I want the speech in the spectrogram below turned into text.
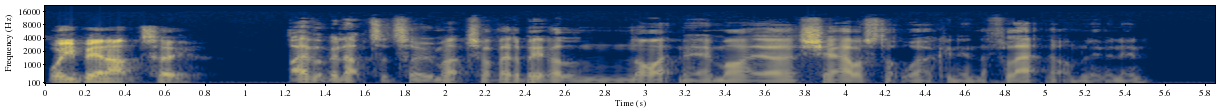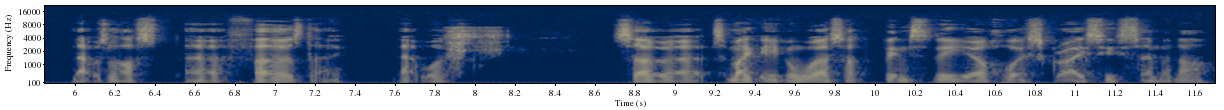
What you been up to? I haven't been up to too much. I've had a bit of a nightmare. My uh, shower stopped working in the flat that I'm living in. That was last uh, Thursday. That was. So uh, to make it even worse, I'd been to the uh, Royce Gracie seminar.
